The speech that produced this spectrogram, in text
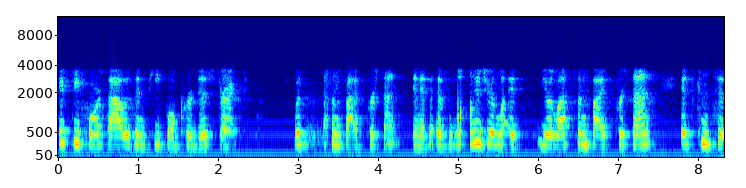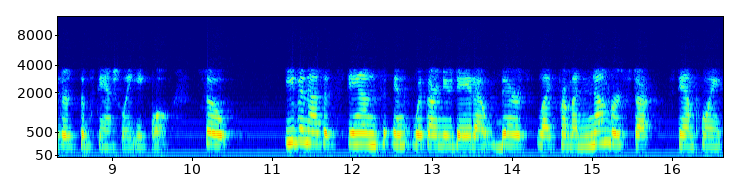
54,000 people per district was less than 5%. And if, as long as you're, you're less than 5%, it's considered substantially equal. So even as it stands in, with our new data, there's like from a number st standpoint,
